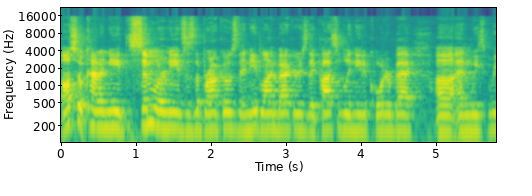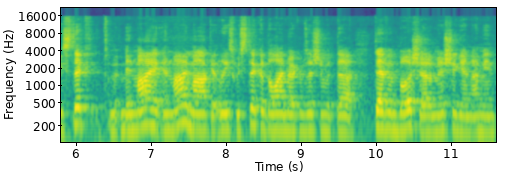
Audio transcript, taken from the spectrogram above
Also, kind of need similar needs as the Broncos. They need linebackers. They possibly need a quarterback. Uh, and we, we stick in my in my mock at least we stick at the linebacker position with uh, Devin Bush out of Michigan. I mean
